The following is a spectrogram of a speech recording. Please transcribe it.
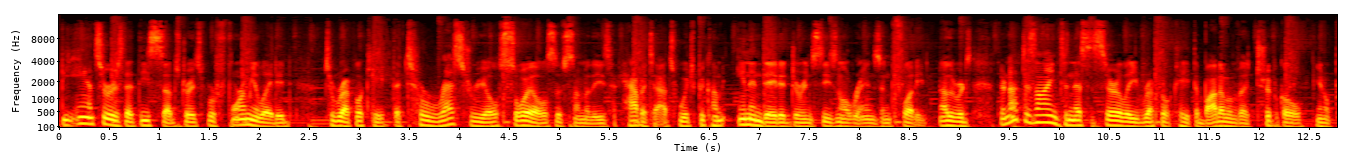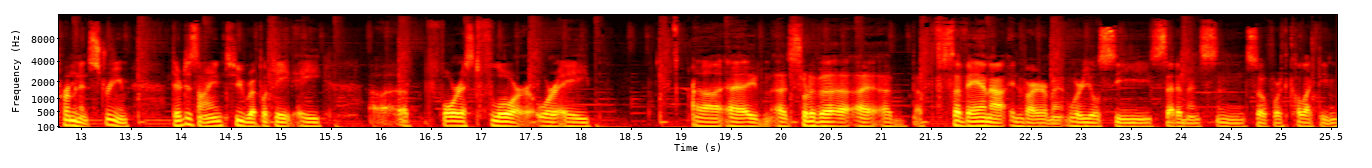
the answer is that these substrates were formulated to replicate the terrestrial soils of some of these habitats, which become inundated during seasonal rains and flooding. In other words, they're not designed to necessarily replicate the bottom of a typical, you know, permanent stream. They're designed to replicate a, uh, a forest floor or a uh, a, a, sort of a, a, a, savanna environment where you'll see sediments and so forth collecting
